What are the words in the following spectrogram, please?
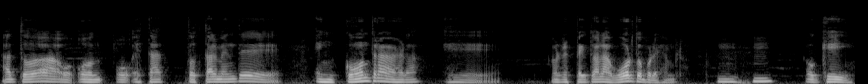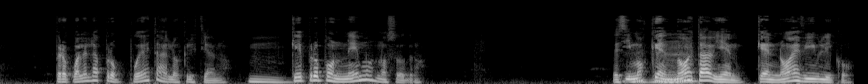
a toda o, o- o está totalmente en contra, ¿verdad? Eh, con respecto al aborto, por ejemplo. Ujú. Ok, pero ¿cuál es la propuesta de los cristianos? Mm. ¿Qué proponemos nosotros? Decimos que no está bien, que no es bíblico.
